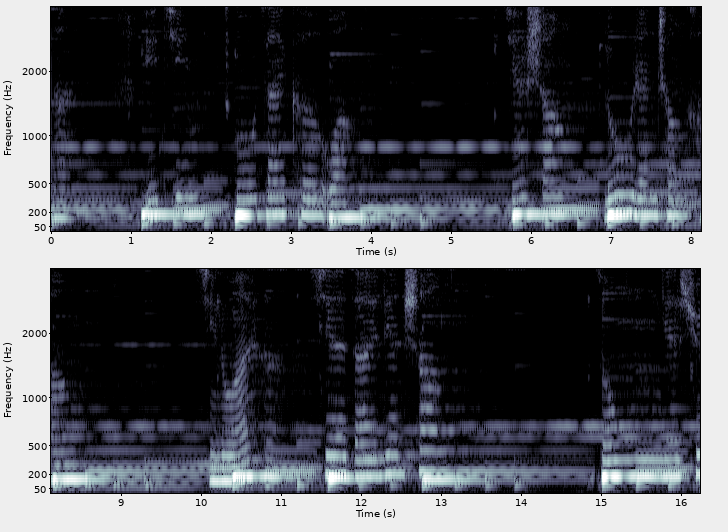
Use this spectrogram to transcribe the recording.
南，已经不再渴望。街上。路人成行，喜怒哀乐写在脸上，总学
